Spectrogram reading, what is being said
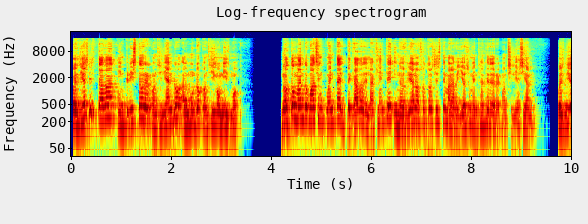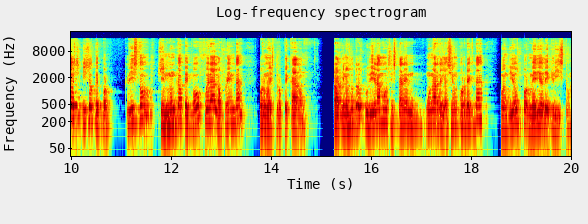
Pues Dios estaba en Cristo reconciliando al mundo consigo mismo, no tomando más en cuenta el pecado de la gente y nos dio a nosotros este maravilloso mensaje de reconciliación. Pues Dios hizo que por Cristo, quien nunca pecó, fuera la ofrenda por nuestro pecado, para que nosotros pudiéramos estar en una relación correcta con Dios por medio de Cristo.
